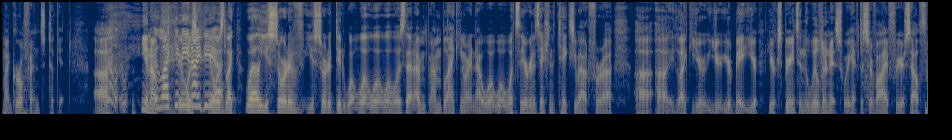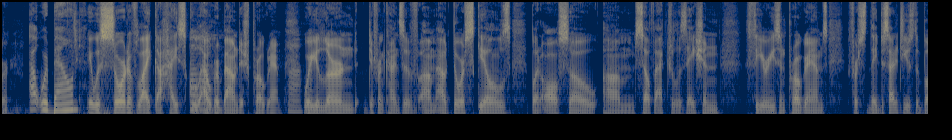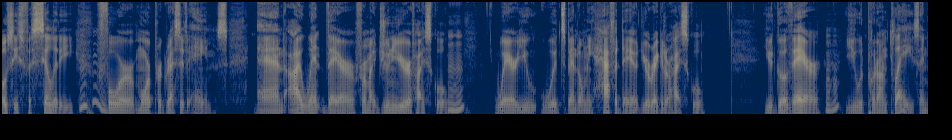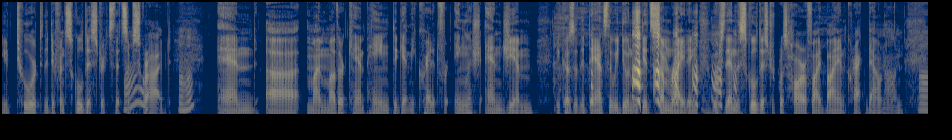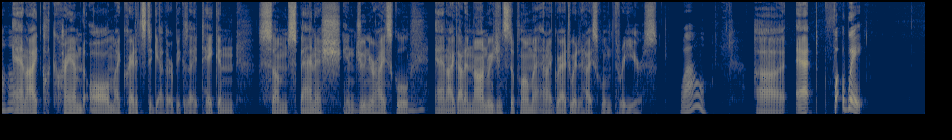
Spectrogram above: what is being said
My girlfriends took it. Uh, you know, Like, give it me an was, idea. It was like, well, you sort of, you sort of did what, what, what, what was that? I'm, I'm blanking right now. What, what, what's the organization that takes you out for a, uh, uh, like your, your, your, ba- your, your experience in the wilderness where you have to survive for yourself for. Outward Bound. It was sort of like a high school Uh. outward boundish program where you learned different kinds of um, outdoor skills, but also um, self-actualization theories and programs. For s- they decided to use the BOCES facility for more progressive aims, and I went there for my junior year of high school, where you would spend only half a day at your regular high school. You'd go there, you would put on plays, and you'd tour to the different school districts that Wow. subscribed. Uh-huh. And uh, my mother campaigned to get me credit for English and gym because of the dance that we do, and we did some writing, which then the school district was horrified by and cracked down on. Uh-huh. And I cl- crammed all my credits together because I had taken some Spanish in junior high school, and I got a non-regents diploma, and I graduated high school in three years. Wow. Uh, at F- wait.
